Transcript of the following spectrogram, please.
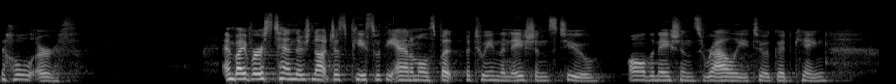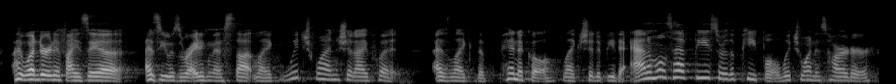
The whole earth. And by verse 10, there's not just peace with the animals, but between the nations too. All the nations rally to a good king. I wondered if Isaiah, as he was writing this, thought, like, which one should I put as like the pinnacle? Like, should it be the animals have peace or the people? Which one is harder?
